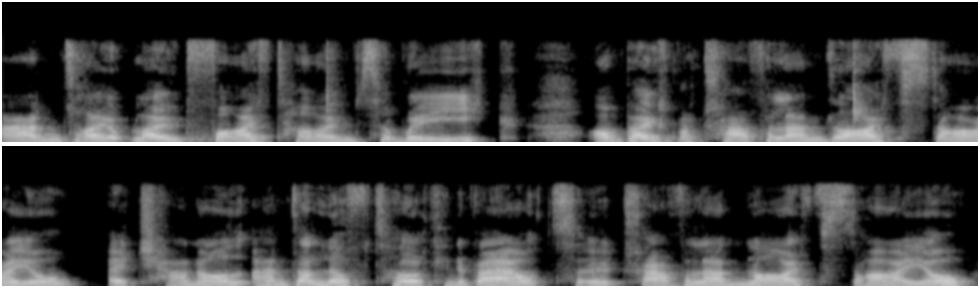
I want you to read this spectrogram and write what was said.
and I upload five times a week on both my travel and lifestyle uh, channel and I love talking about uh, travel and lifestyle.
